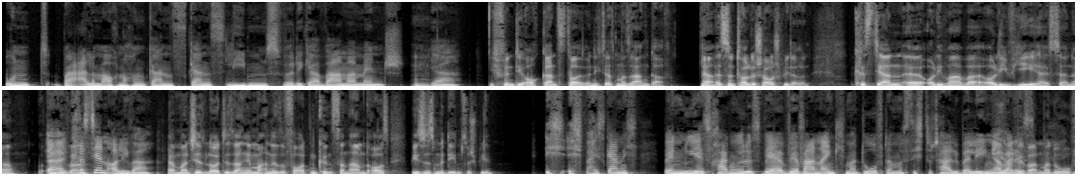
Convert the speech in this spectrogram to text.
und bei allem auch noch ein ganz, ganz liebenswürdiger, warmer Mensch. Mhm. Ja. Ich finde die auch ganz toll, wenn ich das mal sagen darf. Ja, ist eine tolle Schauspielerin. Christian äh, Oliver, war Olivier heißt er, ne? Äh, Oliver? Christian Oliver. Ja, manche Leute sagen, wir machen ja sofort einen Künstlernamen draus. Wie ist es mit dem zu spielen? Ich, ich weiß gar nicht, wenn du jetzt fragen würdest, wer, wer waren eigentlich mal doof, da müsste ich total überlegen. Aber ja, wir das, waren mal doof.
